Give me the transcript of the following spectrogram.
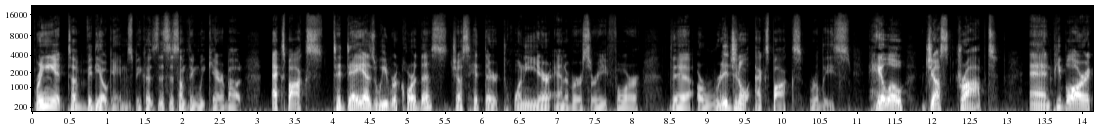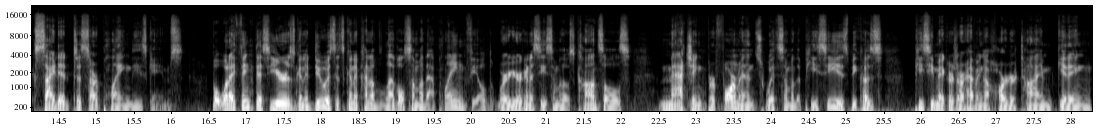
bringing it to video games, because this is something we care about. Xbox, today as we record this, just hit their 20 year anniversary for the original Xbox release. Halo just dropped, and people are excited to start playing these games. But what I think this year is going to do is it's going to kind of level some of that playing field where you're going to see some of those consoles matching performance with some of the PCs because PC makers are having a harder time getting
